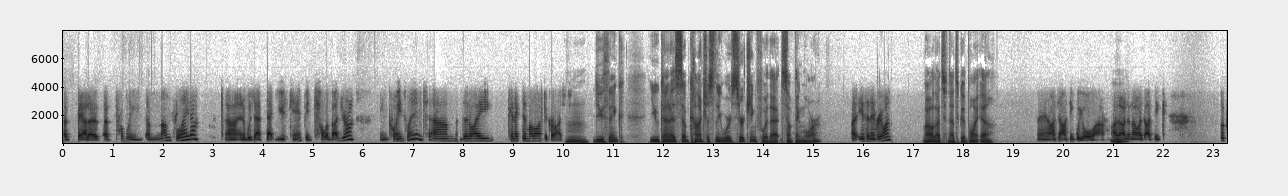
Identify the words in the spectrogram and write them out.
about a, a probably a month later, uh, and it was at that youth camp in Tallebudgera in Queensland um, that I connected my life to Christ. Hmm. Do you think you kind of subconsciously were searching for that something more? Uh, isn't everyone? Well, that's that's a good point. Yeah. Yeah, I, th- I think we all are. Mm-hmm. I, I, don't know. I, I think look,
